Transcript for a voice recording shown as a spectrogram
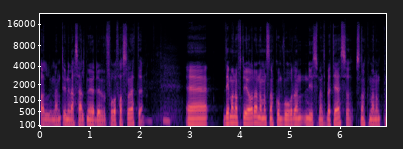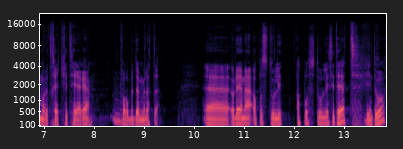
allment, universelt møte for å fastslå dette. Eh, det man ofte gjør da når man snakker om hvordan nysement ble til, så snakker man om på en måte tre kriterier for å bedømme dette. Eh, og det ene er apostoli apostolisitet. Fint ord.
